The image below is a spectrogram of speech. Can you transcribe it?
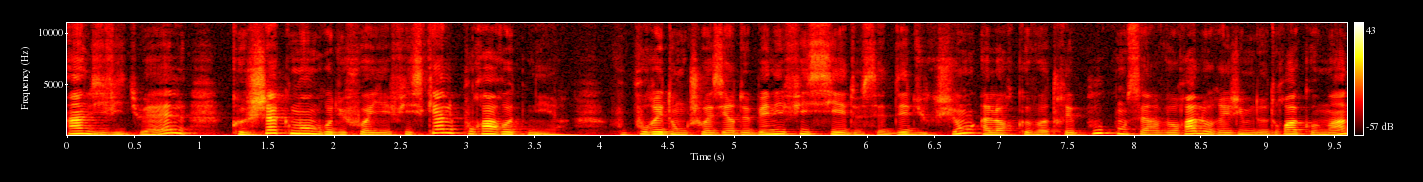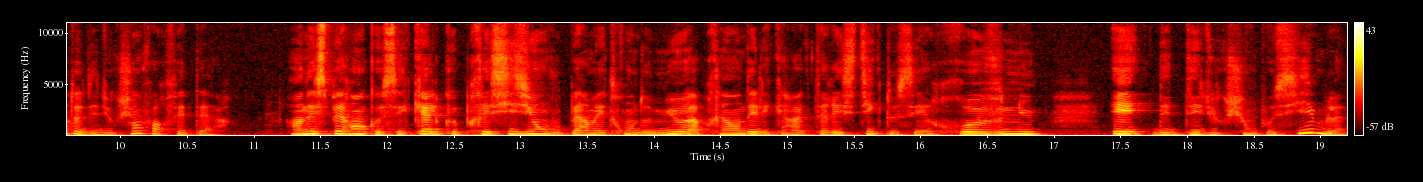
individuelle que chaque membre du foyer fiscal pourra retenir. Vous pourrez donc choisir de bénéficier de cette déduction alors que votre époux conservera le régime de droit commun de déduction forfaitaire. En espérant que ces quelques précisions vous permettront de mieux appréhender les caractéristiques de ces revenus et des déductions possibles,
